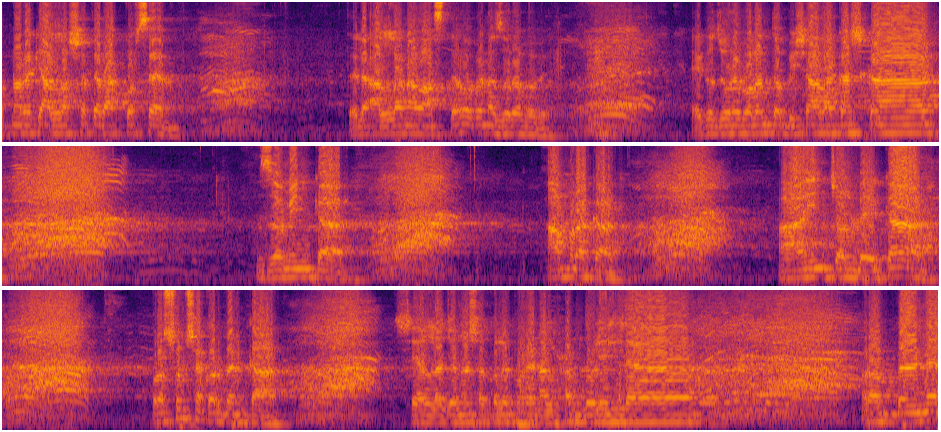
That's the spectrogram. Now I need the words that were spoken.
আপনারা কি আল্লাহর সাথে রাগ করছেন তাহলে আল্লাহ নাম আসতে হবে না জোরে হবে একটু জোরে বলেন তো বিশাল আকাশ কার জমিন কার আমরা কার আইন চলবে কার প্রশংসা করবেন কার সে আল্লাহ জন্য সকলে পড়েন আলহামদুলিল্লাহ ربنا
